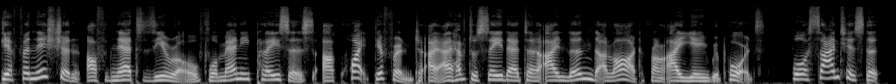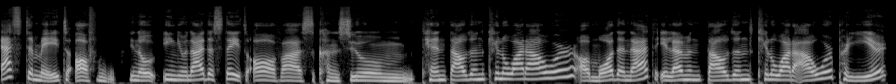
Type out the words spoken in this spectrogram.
definition of net zero for many places are quite different. I, I have to say that uh, I learned a lot from IEA reports. For scientists, the estimate of, you know, in United States, all of us consume 10,000 kilowatt hour or more than that, 11,000 kilowatt hour per year.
